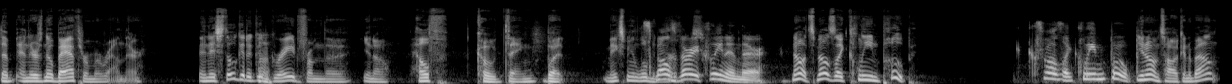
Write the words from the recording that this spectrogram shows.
The, and there's no bathroom around there, and they still get a good hmm. grade from the you know health code thing, but makes me a little bit. smells bit very clean in there. No, it smells like clean poop. It smells like clean poop. You know what I'm talking about?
